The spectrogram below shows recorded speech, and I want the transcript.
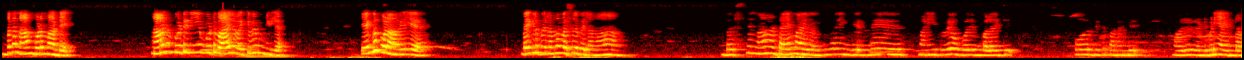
இப்போ தான் நான் போட மாட்டேன். நானும் போட்டு நீயும் போட்டு வாயில் வைக்கவே முடியல. எங்கே போகலாம் வெளியே? பைக்கில் போயிடலாமா? பஸ்ஸில் போயிடலாமா? பஸ்ஸுனா டைம் ஆயிடும் இப்போ இங்கேருந்து மணி இப்போவே ஒம்பது முக்கால் ஆயிட்டு. போகிறதுக்கு பன்னெண்டு. ஒரு ரெண்டு மணி ஆயிரும்டா.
